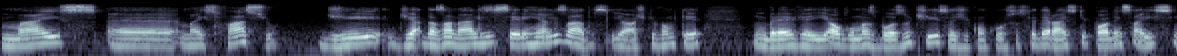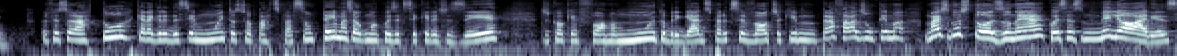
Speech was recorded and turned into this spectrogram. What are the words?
mais, é, mais fácil de, de, das análises serem realizadas. E acho que vamos ter em breve aí algumas boas notícias de concursos federais que podem sair sim. Professor Arthur, quero agradecer muito a sua participação. Tem mais alguma coisa que você queira dizer? De qualquer forma, muito obrigado. Espero que você volte aqui para falar de um tema mais gostoso, né? Coisas melhores.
